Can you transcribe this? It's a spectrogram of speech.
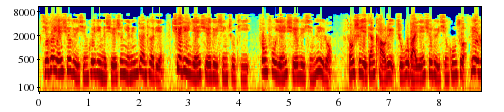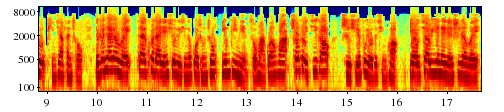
结合研学旅行规定的学生年龄段特点，确定研学旅行主题，丰富研学旅行内容。同时，也将考虑逐步把研学旅行工作列入评价范畴。有专家认为，在扩大研学旅行的过程中，应避免走马观花、收费畸高、只学不游的情况。有教育业内人士认为，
